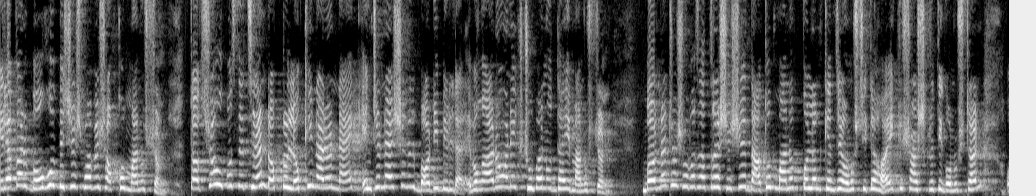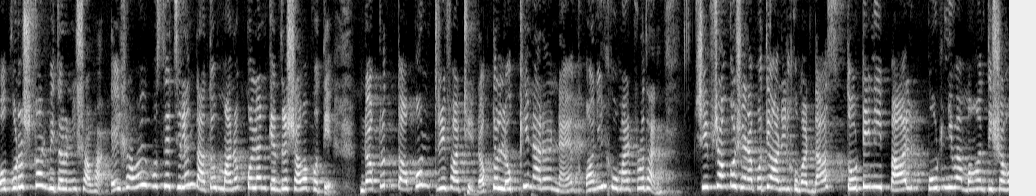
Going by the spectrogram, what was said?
এলাকার বহু বিশেষভাবে সক্ষম মানুষজন। তৎসহ উপস্থিত ছিলেন doctor Lakshminarayan Nayak international body builder এবং আরও অনেক শুভানুধ্যায়ী মানুষজন। বর্ণাঢ্য শোভাযাত্রা শেষে দাতব মানব কল্যাণ কেন্দ্রে অনুষ্ঠিত হয় একটি সাংস্কৃতিক অনুষ্ঠান ও পুরস্কার বিতরণী সভা। এই সভায় উপস্থিত ছিলেন দাতব মানব কল্যাণ কেন্দ্রের সভাপতি ডক্টর তপন ত্রিপাঠী, ডক্টর লক্ষ্মী নারায়ণ নায়ক, অনিল কুমার প্রধান। শিবশঙ্কর সেনাপতি অনিল কুমার দাস তোটেনি পাল পূর্ণিমা মহান্তি সহ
